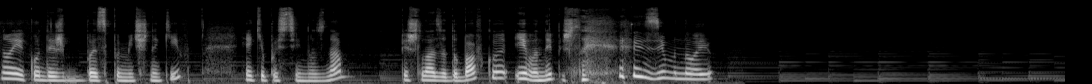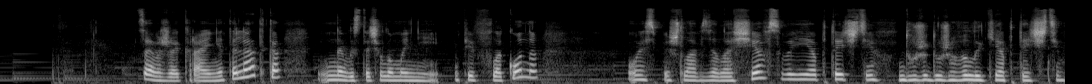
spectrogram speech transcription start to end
Ну і куди ж без помічників, які постійно з нами, пішла за добавкою, і вони пішли зі мною. Це вже крайня телятка, не вистачило мені півфлакона. Ось пішла, взяла ще в своїй аптечці, дуже-дуже великій аптечці.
